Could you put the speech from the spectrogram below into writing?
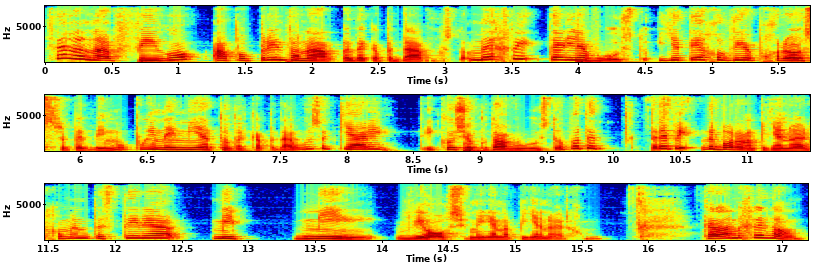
θέλω να φύγω από πριν τον Α- 15 Αύγουστο μέχρι τέλη Αυγούστου. Γιατί έχω δύο υποχρεώσεις ρε παιδί μου, που είναι η μία το 15 Αύγουστο και η άλλη 28 Αυγούστου. Οπότε πρέπει, δεν μπορώ να πηγαίνω έρχομαι, είναι τα στήρια μη, μη βιώσιμα για να πηγαίνω έρχομαι. Καλά μέχρι εδώ.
